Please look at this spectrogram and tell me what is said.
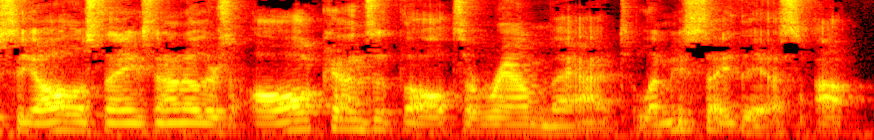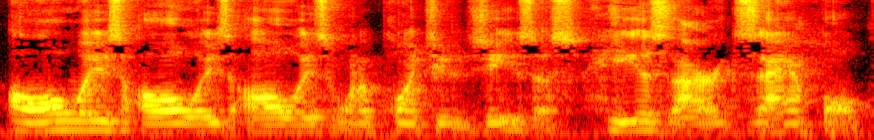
see all those things. And I know there's all kinds of thoughts around that. Let me say this. I always, always, always want to point you to Jesus. He is our example.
